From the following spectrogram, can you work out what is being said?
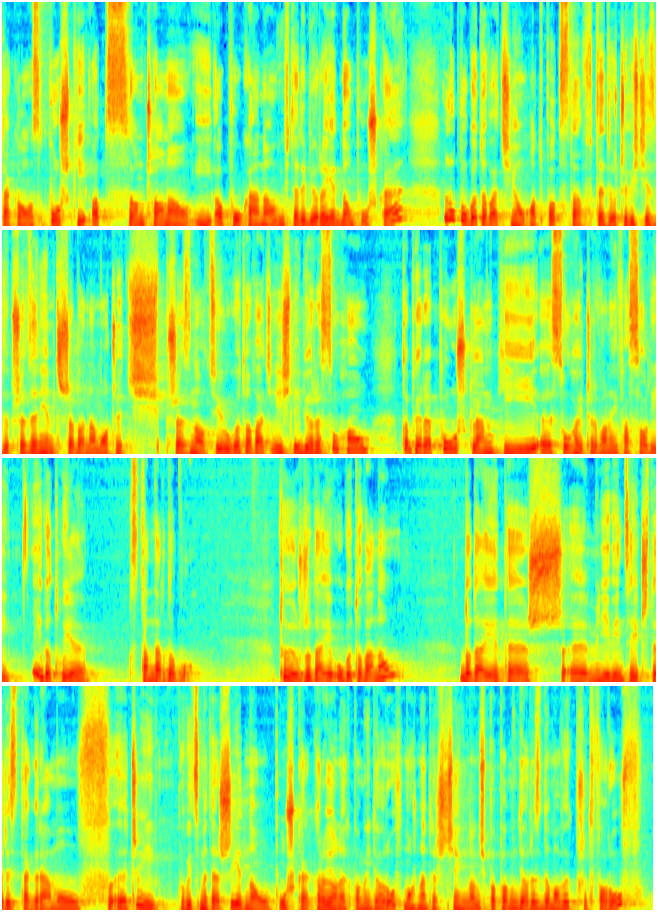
taką z puszki odsączoną i opłukaną i wtedy biorę jedną puszkę lub ugotować ją od podstaw. Wtedy oczywiście z wyprzedzeniem trzeba namoczyć przez noc i ugotować. I jeśli biorę suchą, to biorę pół szklanki e, suchej czerwonej fasoli i gotuję standardowo. Tu już dodaję ugotowaną. Dodaję też e, mniej więcej 400 gramów, e, czyli powiedzmy też jedną puszkę krojonych pomidorów. Można też sięgnąć po pomidory z domowych przetworów.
